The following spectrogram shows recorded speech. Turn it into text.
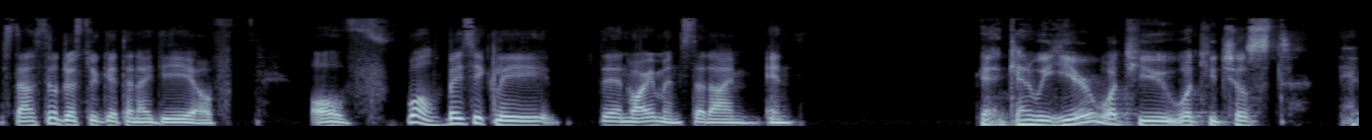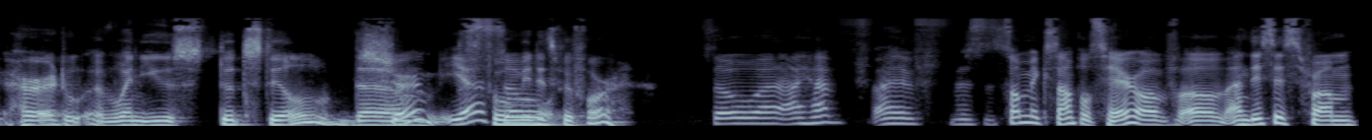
standstill, just to get an idea of, of well, basically the environments that I'm in. Can, can we hear what you what you just heard when you stood still the sure, yeah, four so, minutes before? So uh, I have I have some examples here of, of and this is from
